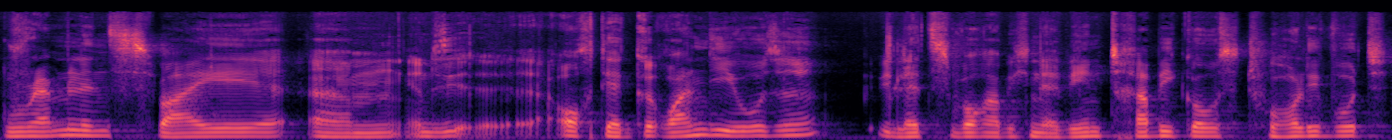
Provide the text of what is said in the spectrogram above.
Gremlins 2, ähm, auch der grandiose, letzte Woche habe ich ihn erwähnt, Trabi Goes to Hollywood,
